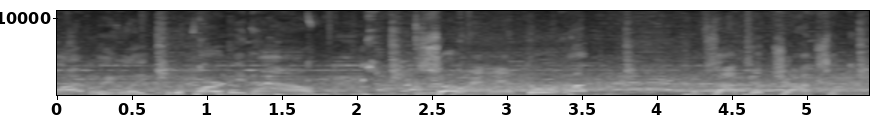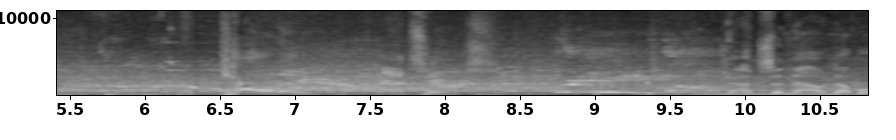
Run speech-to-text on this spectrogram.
Lively late to the party now. Sochan going up, comes out to Johnson. Keldon answers. Johnson now double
